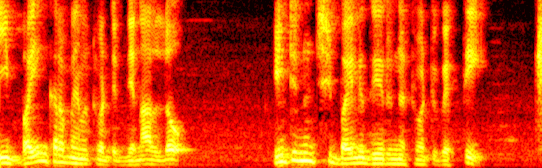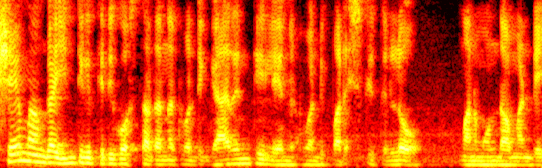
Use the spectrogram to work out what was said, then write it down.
ఈ భయంకరమైనటువంటి దినాల్లో ఇంటి నుంచి బయలుదేరినటువంటి వ్యక్తి క్షేమంగా ఇంటికి తిరిగి వస్తాడన్నటువంటి గ్యారంటీ లేనటువంటి పరిస్థితుల్లో మనం ఉండామండి.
